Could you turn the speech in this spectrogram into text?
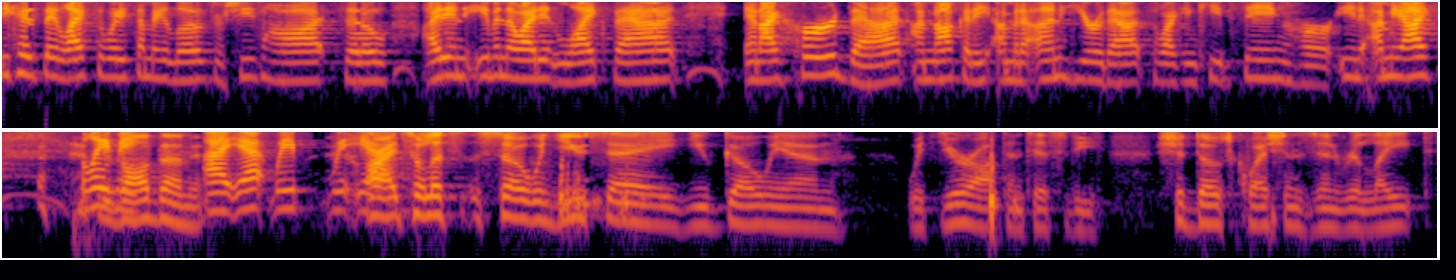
because they like the way somebody looks or she's hot. So I didn't, even though I didn't like that, and I heard that, I'm not gonna, I'm gonna unhear that so I can keep seeing her. You know, I mean, I believe We've me, all done it. Uh, yeah, we've, we, yeah. All right, so let's. So when you say you go in with your authenticity, should those questions then relate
